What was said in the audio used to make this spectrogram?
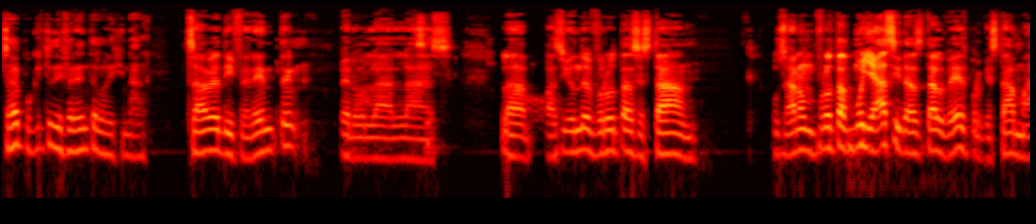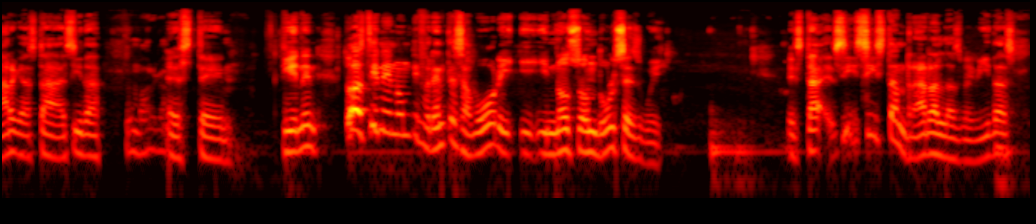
Sabe poquito diferente al original. Sabe diferente, pero la, las, la pasión de frutas está. Usaron frutas muy ácidas, tal vez, porque está amarga, está ácida. Amarga. Este, tienen, todas tienen un diferente sabor y, y- y no son dulces, güey. Está, sí, sí están raras las bebidas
